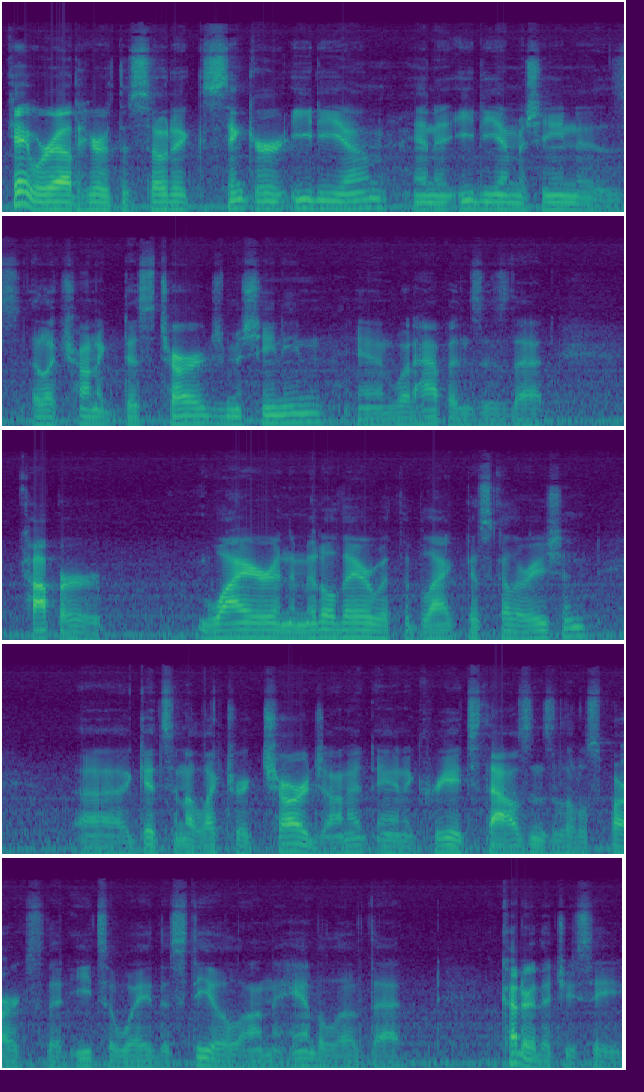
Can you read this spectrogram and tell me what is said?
Okay, we're out here at the Sodick Sinker EDM and an EDM machine is electronic discharge machining and what happens is that copper wire in the middle there with the black discoloration uh, gets an electric charge on it and it creates thousands of little sparks that eats away the steel on the handle of that cutter that you see.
